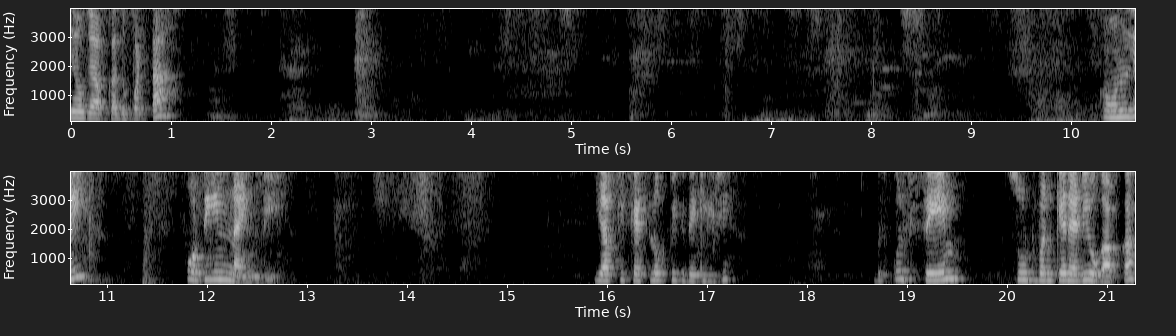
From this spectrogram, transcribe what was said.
ये हो गया आपका दुपट्टा। ओनली फोर्टीन नाइन्टी ये आपकी कैटलॉग पिक देख लीजिए। बिल्कुल सेम सूट बन के रेडी होगा आपका।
